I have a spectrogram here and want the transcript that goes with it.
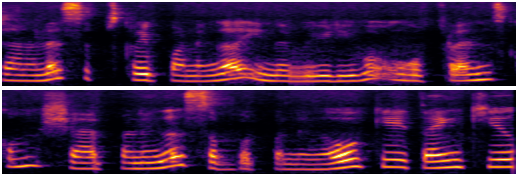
சேனலை சப்ஸ்கிரைப் பண்ணுங்கள் இந்த வீடியோவை உங்கள் ஃப்ரெண்ட்ஸ்க்கும் ஷேர் பண்ணுங்கள் சப்போர்ட் பண்ணுங்கள் ஓகே தேங்க்யூ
